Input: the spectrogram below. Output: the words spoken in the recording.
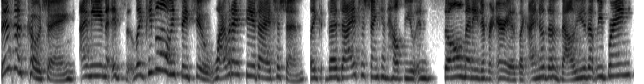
business coaching. I mean, it's like people always say too, why would I see a dietitian? Like the dietitian can help you in so many different areas. Like I know the value that we bring.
